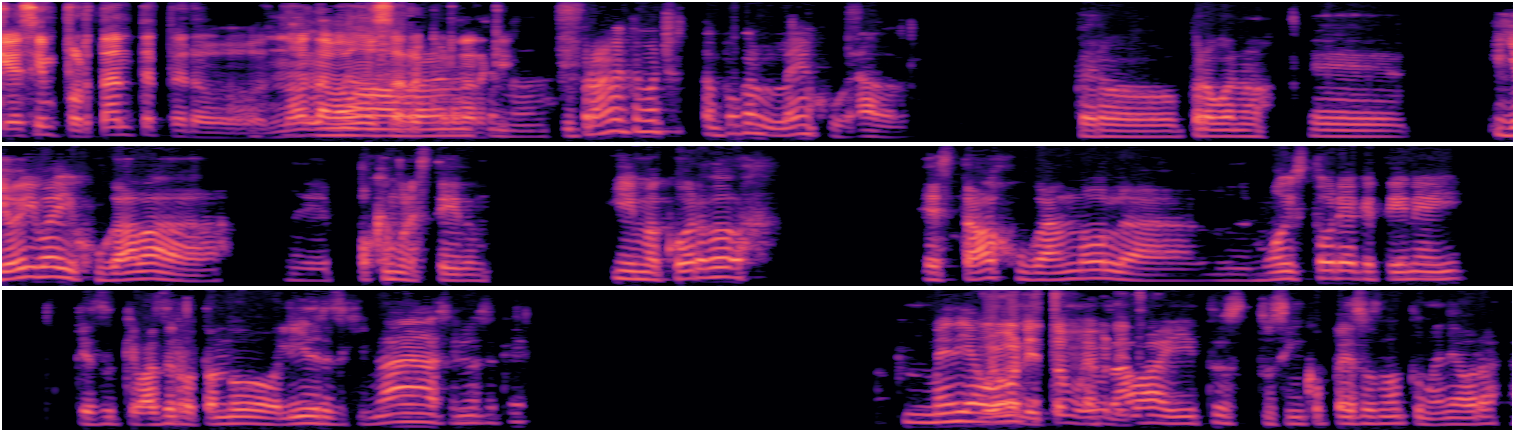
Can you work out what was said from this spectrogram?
que es importante, pero no la vamos a recordar aquí. Y probablemente muchos tampoco lo hayan jugado. Pero, pero bueno, eh, y yo iba y jugaba eh, Pokémon Stadium. Y me acuerdo, estaba jugando la, el modo historia que tiene ahí, que es que vas derrotando líderes de gimnasio y no sé qué. Media hora. Muy bonito, muy bonito. ahí tus, tus cinco pesos, ¿no? Tu media hora.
